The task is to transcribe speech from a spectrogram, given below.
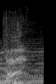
Huh?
